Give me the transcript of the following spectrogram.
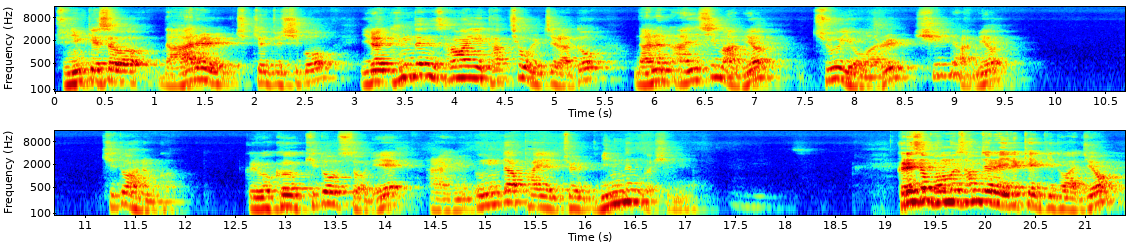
주님께서 나를 지켜주시고 이런 힘든 상황이 닥쳐올지라도 나는 안심하며 주 여호와를 신뢰하며 기도하는 것 그리고 그 기도 소리에 하나님이 응답하여 줄 믿는 것입니다. 그래서 본문 3절에 이렇게 기도하죠.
